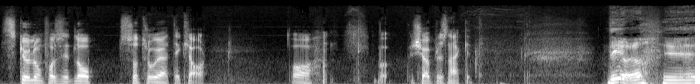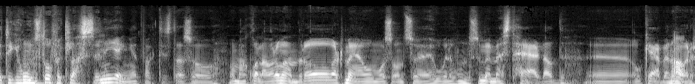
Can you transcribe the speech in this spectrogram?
skulle hon få sitt lopp så tror jag att det är klart. Vad, vad, köper du snacket? Det gör jag. Jag tycker hon står för klassen i gänget faktiskt. Alltså, om man kollar vad de andra har varit med om och sånt så är hon hon som är mest härdad. Eh, och även ja. har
